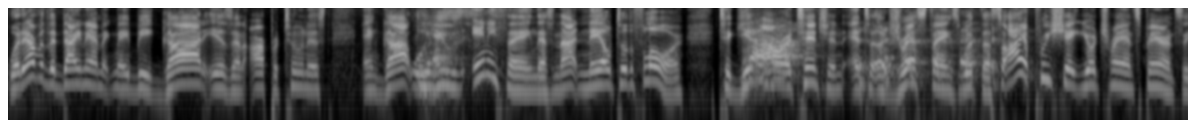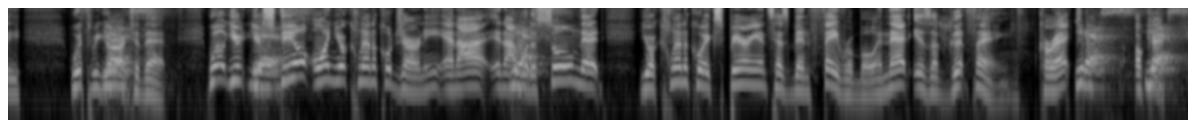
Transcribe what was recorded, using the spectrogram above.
whatever the dynamic may be, God is an opportunist and God will yes. use anything that's not nailed to the floor to get yeah. our attention and to address things with us. So I appreciate your transparency with regard yes. to that. Well, you're you're yes. still on your clinical journey, and I and I yes. would assume that your clinical experience has been favorable, and that is a good thing. Correct? Yes. Okay. Yes.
